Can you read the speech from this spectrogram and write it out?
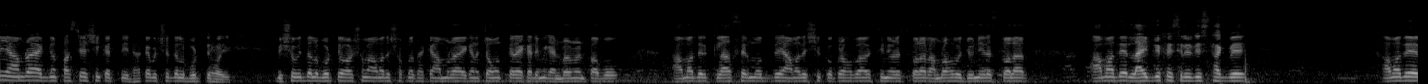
নিয়ে আমরা একজন ফার্স্ট ইয়ার শিক্ষার্থী ঢাকা বিশ্ববিদ্যালয়ে ভর্তি হই, বিশ্ববিদ্যালয়ে ভর্তি হওয়ার সময় আমাদের স্বপ্ন থাকে আমরা এখানে চমৎকার একাডেমিক এনভায়রনমেন্ট পাবো। আমাদের ক্লাসের মধ্যে আমাদের শিক্ষকরা হবে সিনিয়র স্কলার আমরা হবে জুনিয়র স্কলার আমাদের লাইব্রেরি ফেসিলিটিস থাকবে, আমাদের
